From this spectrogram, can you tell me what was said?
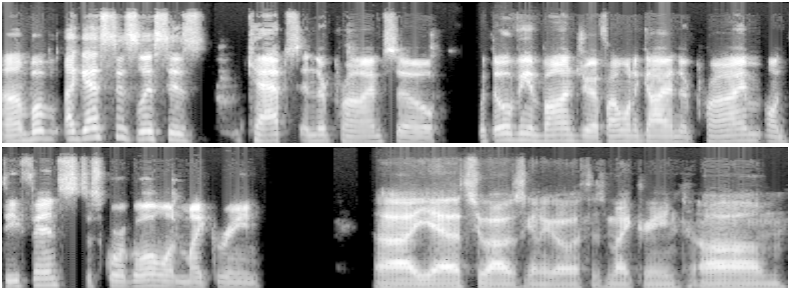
um, but I guess this list is caps in their prime. So with Ovi and Bondra, if I want a guy in their prime on defense to score a goal, I want Mike Green. Uh, yeah, that's who I was gonna go with is Mike Green. Um,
